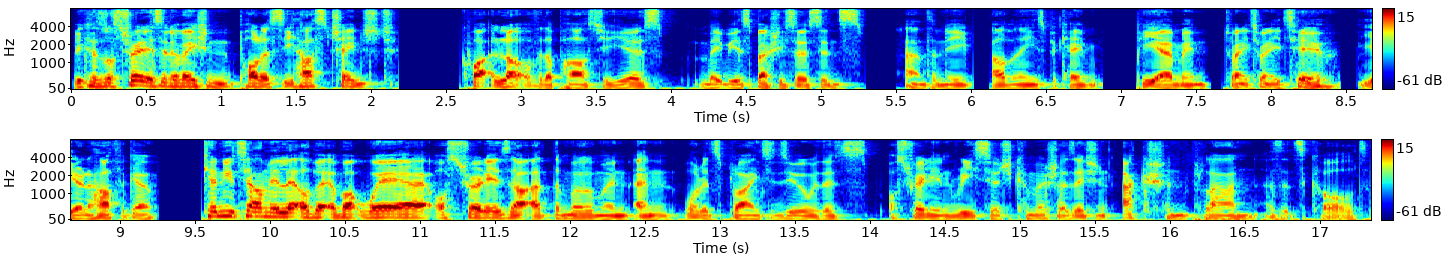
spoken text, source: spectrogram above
because Australia's innovation policy has changed quite a lot over the past few years, maybe especially so since Anthony Albanese became PM in 2022, a year and a half ago. Can you tell me a little bit about where Australia is at at the moment and what it's planning to do with its Australian Research Commercialisation Action Plan, as it's called?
